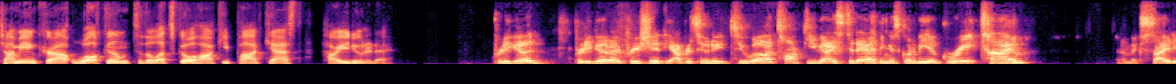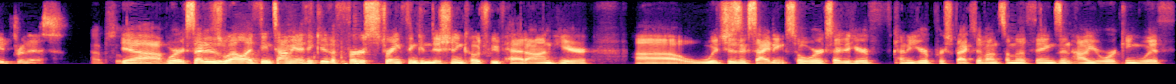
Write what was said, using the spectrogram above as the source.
Tommy Inkrot, welcome to the Let's Go Hockey podcast. How are you doing today? Pretty good. Pretty good. I appreciate the opportunity to uh, talk to you guys today. I think it's going to be a great time, and I'm excited for this. Absolutely. Yeah, we're excited as well. I think, Tommy, I think you're the first strength and conditioning coach we've had on here. Uh, which is exciting. So we're excited to hear kind of your perspective on some of the things and how you're working with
